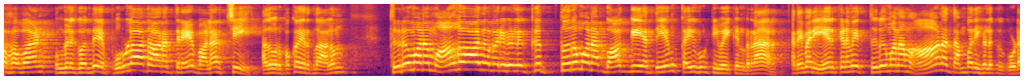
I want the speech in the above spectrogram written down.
பகவான் உங்களுக்கு வந்து பொருளாதாரத்திலே வளர்ச்சி அது ஒரு பக்கம் இருந்தாலும் திருமணம் ஆகாதவர்களுக்கு திருமண பாக்கியத்தையும் கைகூட்டி வைக்கின்றார். அதே மாதிரி ஏற்கனவே திருமணம் ஆன தம்பதிகளுக்கு கூட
